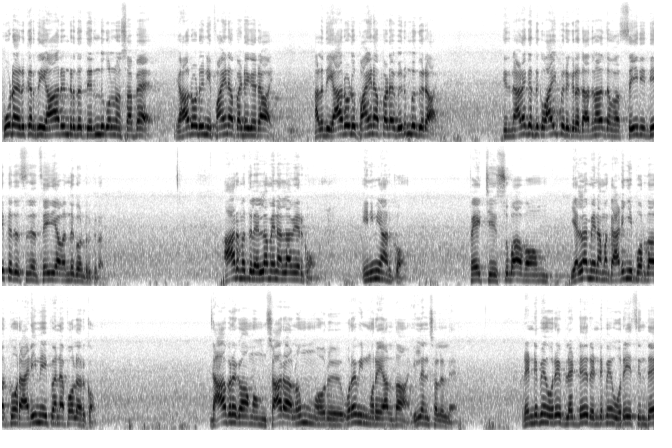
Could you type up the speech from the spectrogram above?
கூட இருக்கிறது யாருன்றதை தெரிந்து கொள்ளணும் சபை. யாரோடு நீ பயணப்படுகிறாய்? அல்லது யாரோடு பயணப்பட விரும்புகிறாய்? இது நடக்கிறதுக்கு வாய்ப்பு இருக்கிறது. அதனால இந்த செய்தி தீர்க்க செய்தியாக வந்து கொண்டிருக்கிறது ஆரம்பத்தில் எல்லாமே நல்லாவே இருக்கும். இனிமையாக இருக்கும். பேச்சு சுபாவம் எல்லாமே நமக்கு அடங்கி போகிறதா இருக்கும். ஒரு அடிமை பெண்ணை போல இருக்கும். இந்த ஆபிரகாமும் சாராலும் ஒரு உறவின் முறையால் தான் இல்லைன்னு சொல்லலை. ரெண்டுமே ஒரே பிளட்டு ரெண்டுமே ஒரே சிந்தை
